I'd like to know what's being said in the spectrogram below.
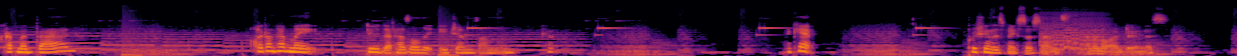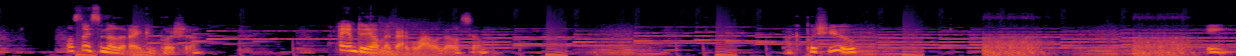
Grab my bag? Oh, I don't have my dude that has all the HMs on them. I can't. Pushing this makes no sense. I don't know why I'm doing this. Well, it's nice to know that I can push. I emptied out my bag a while ago, so... I could push you. Hey.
